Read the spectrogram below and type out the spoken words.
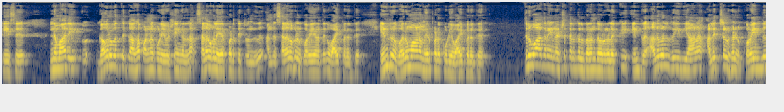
கேஸு இந்த மாதிரி கௌரவத்துக்காக பண்ணக்கூடிய விஷயங்கள்லாம் செலவுகளை ஏற்படுத்திட்டு இருந்தது. அந்த செலவுகள் குறையறதுக்கு வாய்ப்பு இருக்குது இன்று வருமானம் ஏற்படக்கூடிய வாய்ப்பு இருக்குது திருவாதிரை நட்சத்திரத்தில் பிறந்தவர்களுக்கு இன்று அலுவல் ரீதியான அலைச்சல்கள் குறைந்து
